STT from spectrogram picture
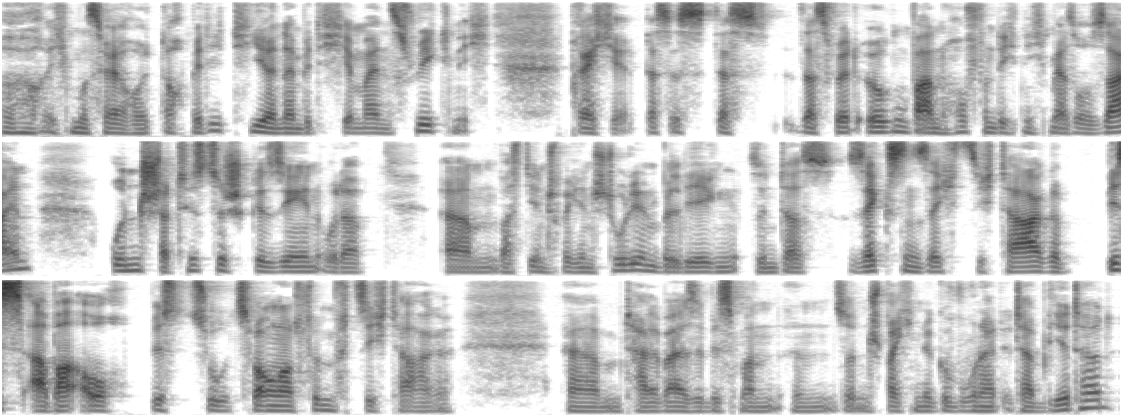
oh, ich muss ja heute noch meditieren, damit ich hier meinen Streak nicht breche. Das ist, das, das wird irgendwann hoffentlich nicht mehr so sein. Und statistisch gesehen oder ähm, was die entsprechenden Studien belegen, sind das 66 Tage bis aber auch bis zu 250 Tage, ähm, teilweise bis man ähm, so eine entsprechende Gewohnheit etabliert hat.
